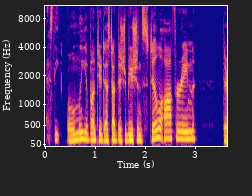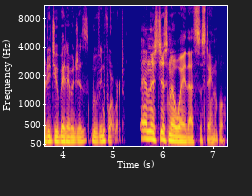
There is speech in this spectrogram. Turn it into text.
as the only Ubuntu desktop distribution still offering 32 bit images moving forward. and there's just no way that's sustainable.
